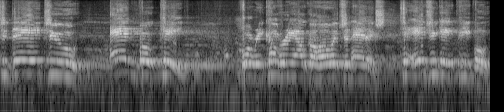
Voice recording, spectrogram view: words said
Today to advocate for recovering alcoholics and addicts, to educate people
